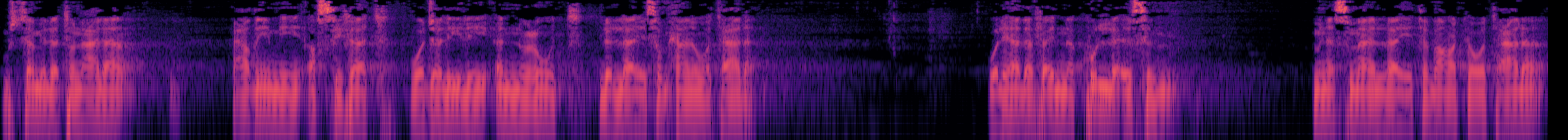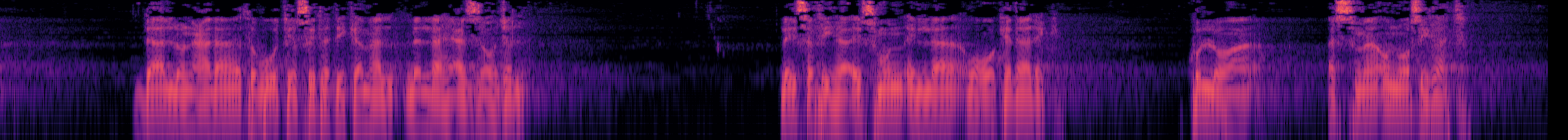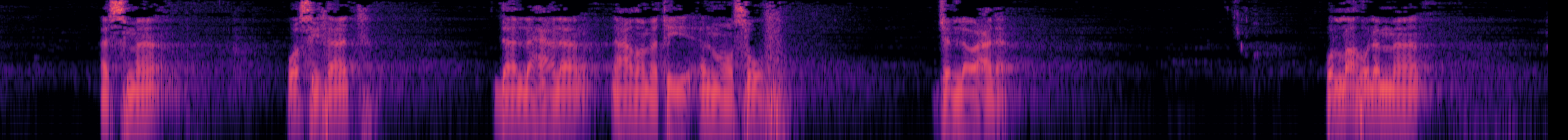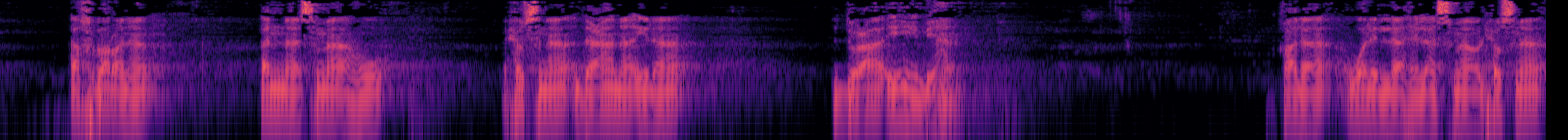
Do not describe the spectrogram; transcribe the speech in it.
مشتملة على عظيم الصفات وجليل النعوت لله سبحانه وتعالى. ولهذا فإن كل اسم من أسماء الله تبارك وتعالى دال على ثبوت صفة كمال لله عز وجل. ليس فيها اسم إلا وهو كذلك. كلها أسماء وصفات. أسماء وصفات دالة على عظمة الموصوف. جل وعلا. والله لما أخبرنا أن أسماءه حسنى دعانا إلى دعائه بها. قال ولله الأسماء الحسنى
